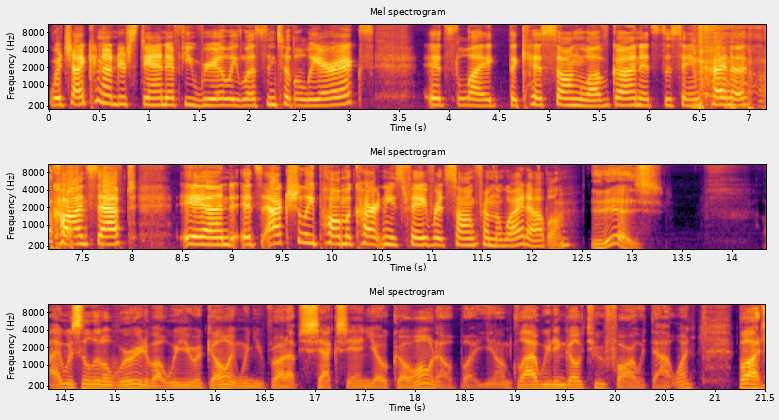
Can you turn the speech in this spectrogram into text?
which I can understand if you really listen to the lyrics. It's like the Kiss song Love Gun. It's the same kind of concept. And it's actually Paul McCartney's favorite song from the White Album. It is. I was a little worried about where you were going when you brought up sex and Yoko Ono, but you know, I'm glad we didn't go too far with that one. But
